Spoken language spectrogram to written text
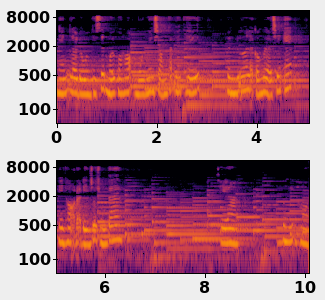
Nghe những lời đồn thì sếp mới của họ muốn nhanh chóng tạo uy thế. Hơn nữa lại có người ở trên ép, nên họ đã đến chỗ chúng ta. Thế à? Phương Nghị hỏi,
